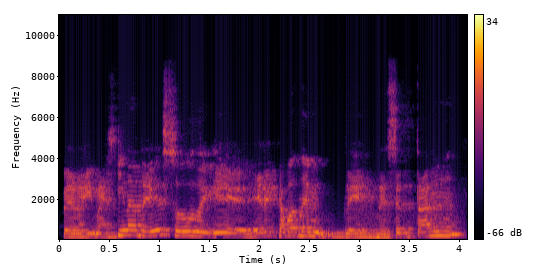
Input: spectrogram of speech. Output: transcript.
Pero imagínate eso de que eres capaz de, de- de ser tan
